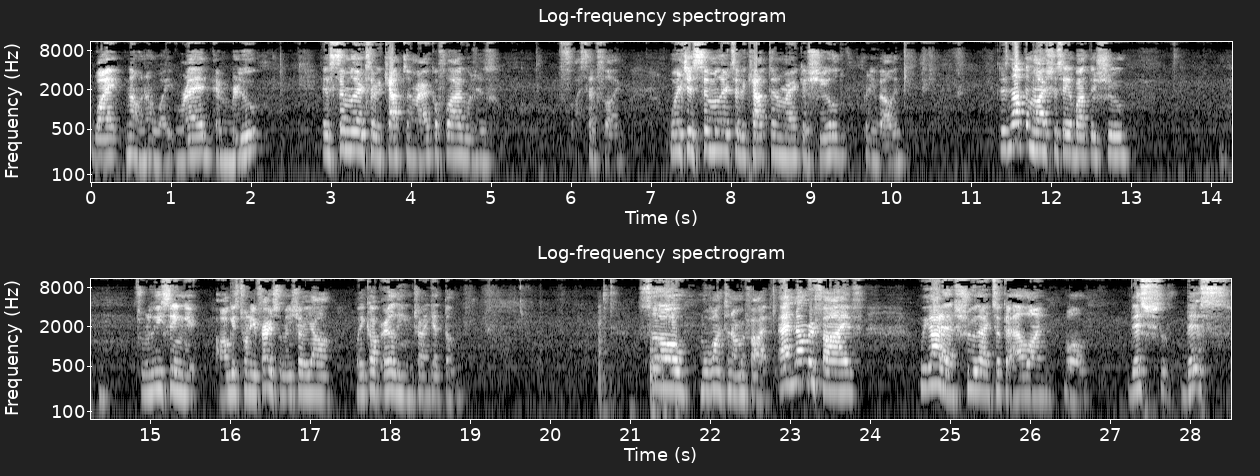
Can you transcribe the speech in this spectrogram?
white, no, not white, red, and blue It's similar to the Captain America flag, which is, I said flag, which is similar to the Captain America shield. Pretty valid. There's nothing much to say about this shoe. It's releasing August 21st, so make sure y'all wake up early and try and get them. So, move on to number five. At number five, we got a shoe that I took a L on. Well, this this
